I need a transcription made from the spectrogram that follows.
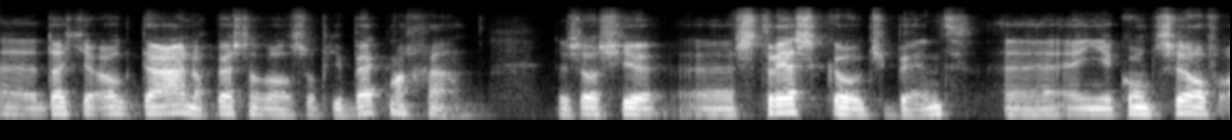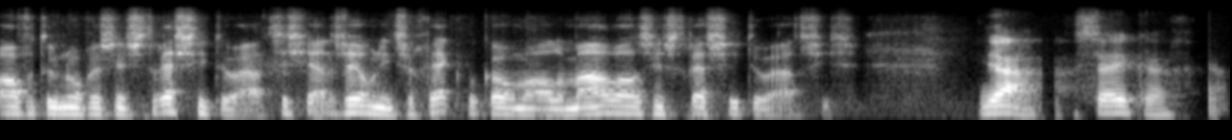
uh, dat je ook daar nog best nog wel eens op je bek mag gaan. Dus als je uh, stresscoach bent en je komt zelf af en toe nog eens in stresssituaties, ja, dat is helemaal niet zo gek. We komen allemaal wel eens in stresssituaties. Ja, zeker. Ja.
